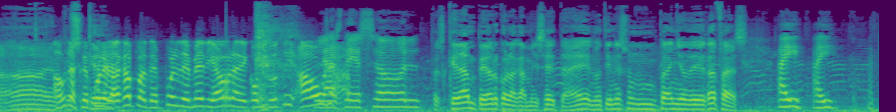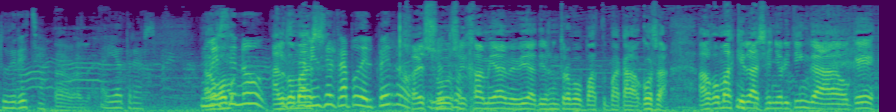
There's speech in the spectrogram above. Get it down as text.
Ah, Ahora pues se queda- pone las gafas después de media hora de conducir. Ahora. Las de sol. Pues quedan peor con la camiseta, ¿eh? ¿No tienes un paño de gafas? Ahí, ahí, a tu derecha. Ah, vale. Ahí atrás. No, Algo- ese no. algo ese también más. es el trapo del perro. Jesús, hija mía de mi vida, tienes un tropo para cada cosa. ¿Algo más quiere la señoritinga o qué?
